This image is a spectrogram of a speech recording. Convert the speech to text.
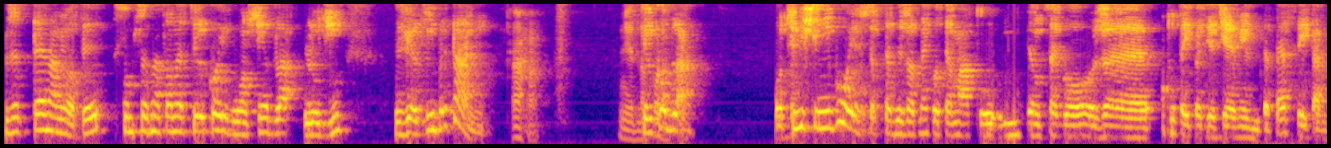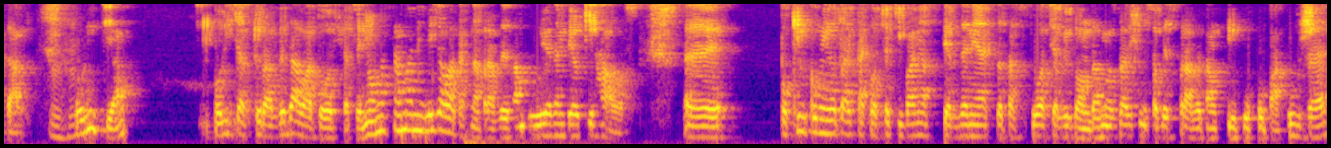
że te namioty są przeznaczone tylko i wyłącznie dla ludzi z Wielkiej Brytanii. Aha. Nie dla Tylko Polaków. dla. Oczywiście nie było jeszcze wtedy żadnego tematu mówiącego, że tutaj będziecie mieli te testy i tak dalej. Mhm. Policja, policja, która wydała to oświadczenie, ona sama nie wiedziała tak naprawdę, tam był jeden wielki chaos. E, Po kilku minutach tak oczekiwania, stwierdzenia, jak to ta sytuacja wygląda, no zdaliśmy sobie sprawę tam w kilku chłopaków, że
